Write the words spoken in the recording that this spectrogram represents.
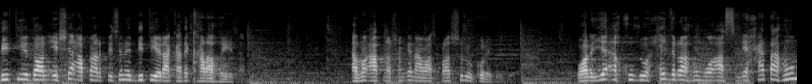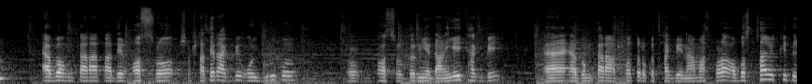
দ্বিতীয় দল এসে আপনার পিছনে দ্বিতীয় রাখাতে খাড়া হয়ে যাবে এবং আপনার সঙ্গে নামাজ পড়া শুরু করে দেবে। বলে ইয়াকুদু হেজরাহুম ও আসলে হাতাহুম এবং তারা তাদের অস্ত্র সব সাথে রাখবে, ওই গ্রুপও অস্ত্র তো নিয়ে দাঁড়িয়েই থাকবে এবং তারা সতর্ক থাকবে, নামাজ পড়া অবস্থায়ও কিন্তু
